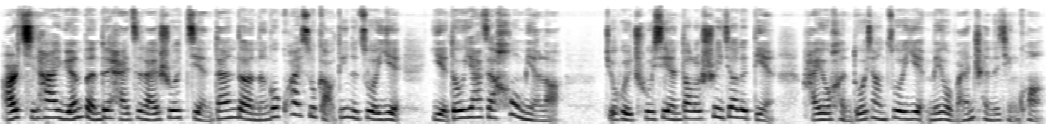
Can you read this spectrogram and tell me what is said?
而其他原本对孩子来说简单的、能够快速搞定的作业，也都压在后面了，就会出现到了睡觉的点，还有很多项作业没有完成的情况。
